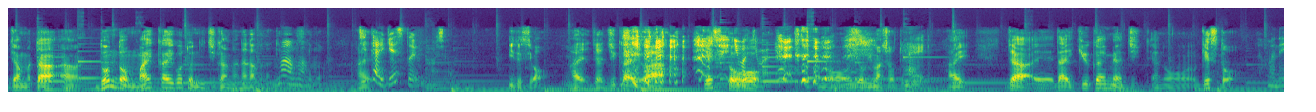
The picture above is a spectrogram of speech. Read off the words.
じゃあまたあどんどん毎回ごとに時間が長くなってきますけど、まあまあ次、回ゲスト呼びましょう。いいですよ。はい。じゃあ次回は ゲストを今あの呼びましょうということで。はい、じゃあ、えー第9回目はじあのゲスト。を招い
